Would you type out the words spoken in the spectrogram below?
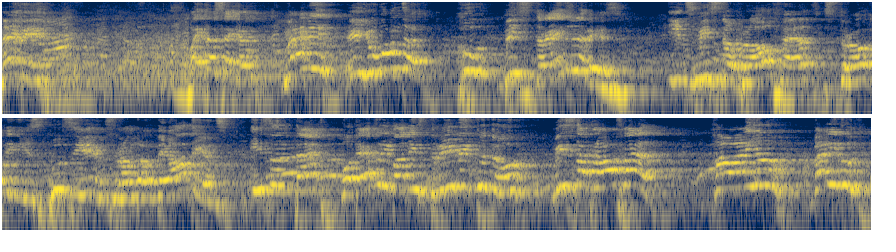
Maybe, wait a second, maybe you wondered who this stranger is. It's Mr. Blofeld stroking his pussy in front of the audience. Isn't that what everybody's dreaming to do? Mr. Blofeld, how are you? Very good.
